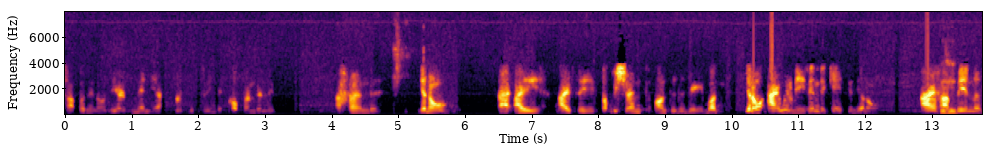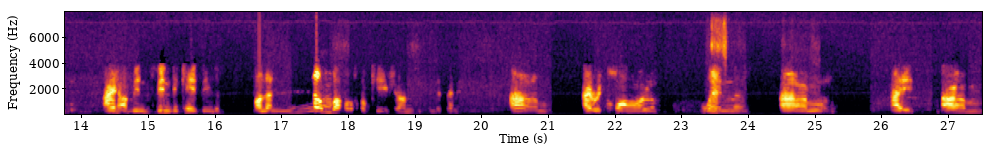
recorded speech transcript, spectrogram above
happen. You know, there's many aspects between the cup and the lip, and you know, I I I say sufficient unto the day. But you know, I will be vindicated. You know, I have mm-hmm. been I have been vindicated on a number of occasions in the Senate. Um, I recall when um, I um,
